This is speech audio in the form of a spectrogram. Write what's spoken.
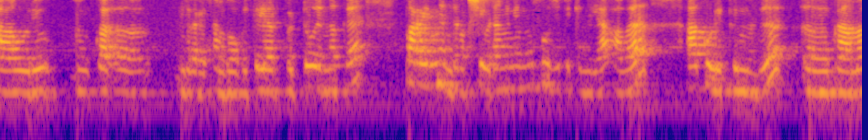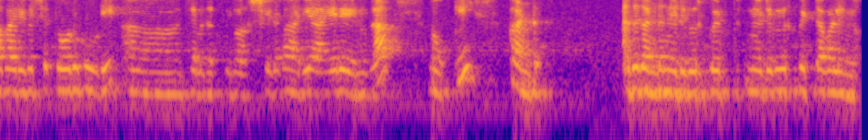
ആ, ഒരു എന്താ പറയാ സംഭോഗത്തിൽ ഏർപ്പെട്ടു എന്നൊക്കെ പറയുന്നുണ്ട്. പക്ഷെ ഇവിടെ അങ്ങനെയൊന്നും സൂചിപ്പിക്കുന്നില്ല. അവർ ആ കുളിക്കുന്നത് കാമപരിവശത്തോടു കൂടി ജമദഗ്നി മഹർഷിയുടെ ഭാര്യയായ രേണുക നോക്കി കണ്ടു. അത് കണ്ട് നെടുവീർപ്പി നെടുവീർപ്പിട്ടവൾ ഇന്നു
